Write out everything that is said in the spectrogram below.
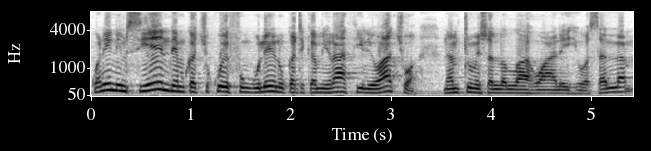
kwa nini msiende mkachukue fungu lenu katika mirathi iliyoachwa na mtume salllahu alaihi wasallam?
